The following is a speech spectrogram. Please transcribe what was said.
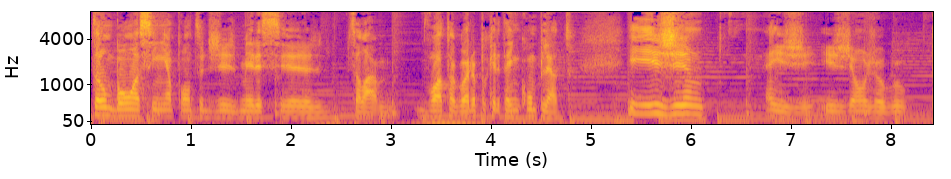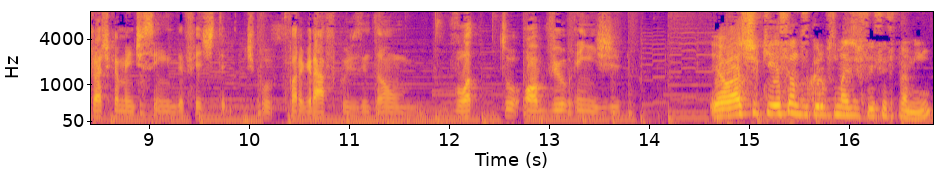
tão bom assim a ponto de merecer, sei lá, voto agora porque ele tá incompleto. E Ige. É Ige. Ige é um jogo praticamente sem defeitos, tipo, fora gráficos, então voto óbvio em Ige. Eu acho que esse é um dos grupos mais difíceis pra mim.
